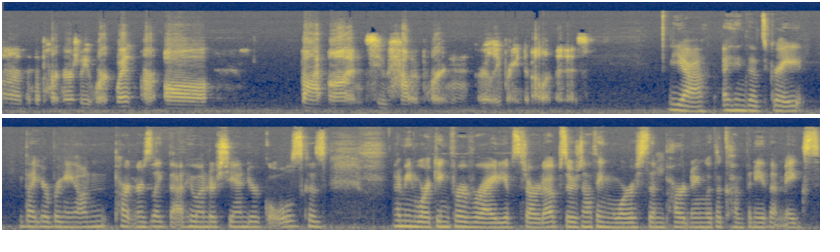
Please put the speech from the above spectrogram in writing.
um, and the partners we work with are all bought on to how important early brain development is. Yeah, I think that's great that you're bringing on partners like that who understand your goals because I mean, working for a variety of startups, there's nothing worse than partnering with a company that makes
